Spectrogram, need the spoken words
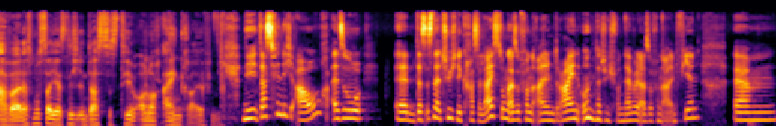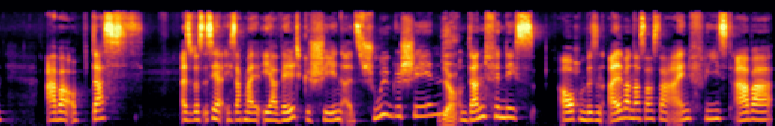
Aber das muss da jetzt nicht in das System auch noch eingreifen. Nee, das finde ich auch. Also, ähm, das ist natürlich eine krasse Leistung, also von allen dreien und natürlich von Neville, also von allen vieren. Ähm, aber ob das, also das ist ja, ich sag mal, eher Weltgeschehen als Schulgeschehen. Ja. Und dann finde ich es auch ein bisschen albern, dass das da einfließt, aber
